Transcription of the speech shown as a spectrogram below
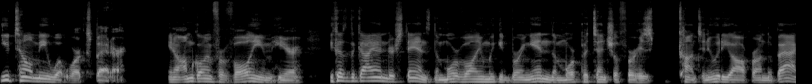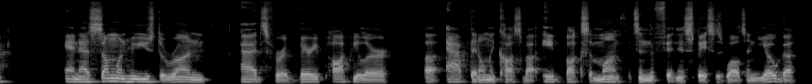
you tell me what works better. You know, I'm going for volume here because the guy understands the more volume we can bring in, the more potential for his continuity offer on the back. And as someone who used to run ads for a very popular uh, app that only costs about eight bucks a month, it's in the fitness space as well, it's in yoga.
